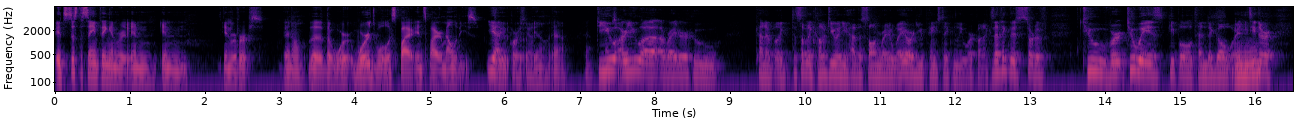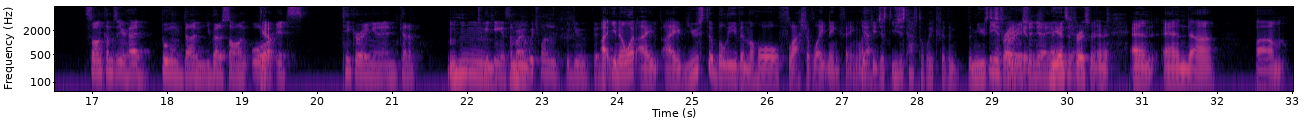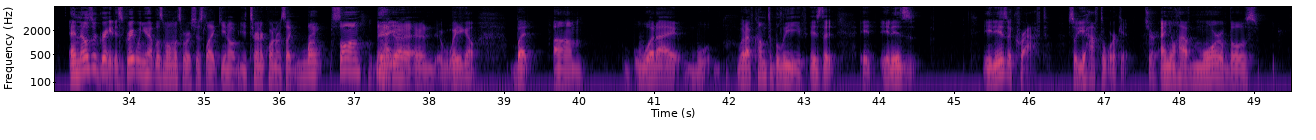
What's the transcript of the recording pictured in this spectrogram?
it's just the same thing in in in in reverse. You know, the the wor- words will inspire inspire melodies. Yeah, too, of course, yeah. You know, yeah, yeah. Do you are you a, a writer who kind of like does something come to you and you have a song right away, or do you painstakingly work on it? Because I think there's sort of two ver- two ways people tend to go. Right? It's Mm-hmm. either song comes in your head, boom, done, you've got a song, or Yeah. it's tinkering and, and kind of tweaking and stuff. Right? Which one would you fit? Uh, in? you know what? I, I used to believe in the whole flash of lightning thing. Like Yeah. you just you just have to wait for the the muse The to strike and inspiration, yeah, the inspiration and and and uh, um and those are great. It's great when you have those moments where it's just like you know you turn a corner, it's like "Boom, song, there you go, and away you go. But um, what I what I've come to believe is that it it is it is a craft, so you have to work it. Sure. And you'll have more of those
